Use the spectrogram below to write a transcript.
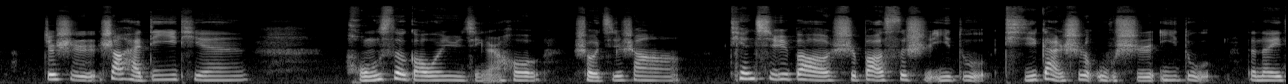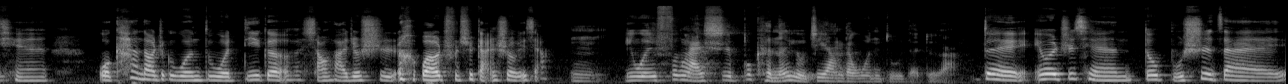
就是上海第一天，红色高温预警，然后手机上天气预报是报四十一度，体感是五十一度的那一天，我看到这个温度，我第一个想法就是 我要出去感受一下。嗯，因为芬兰是不可能有这样的温度的，对吧？对，因为之前都不是在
